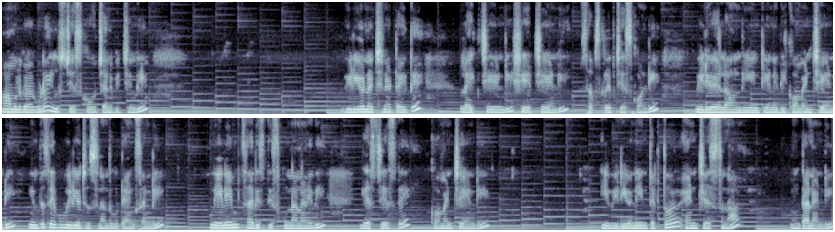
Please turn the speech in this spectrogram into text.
మామూలుగా కూడా యూస్ చేసుకోవచ్చు అనిపించింది. వీడియో నచ్చినట్టయితే లైక్ చేయండి షేర్ చేయండి సబ్స్క్రైబ్ చేసుకోండి. వీడియో ఎలా ఉంది ఏంటి అనేది కామెంట్ చేయండి. ఇంతసేపు వీడియో చూసినందుకు థ్యాంక్స్ అండి. నేనేం శారీస్ తీసుకున్నాననేది గెస్ట్ చేస్తే కామెంట్ చేయండి. ఈ వీడియోని ఇంతటితో ఎండ్ చేస్తున్నా. ఉంటానండి.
